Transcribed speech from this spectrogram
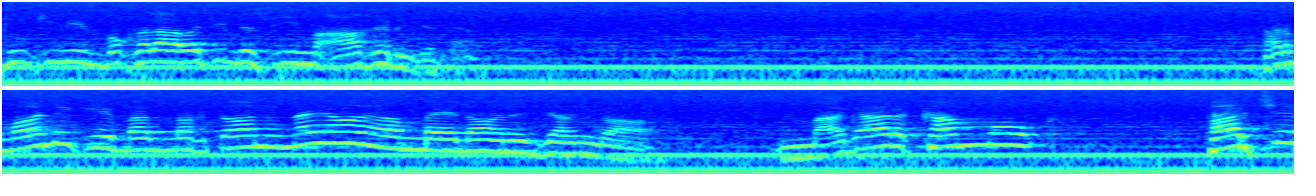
شیچ بھی بخلا ہوتی بسیم آخر جتا. فرمانی کہ بدبختان نہیں آیا میدان جنگا. مگر کمو پرچے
